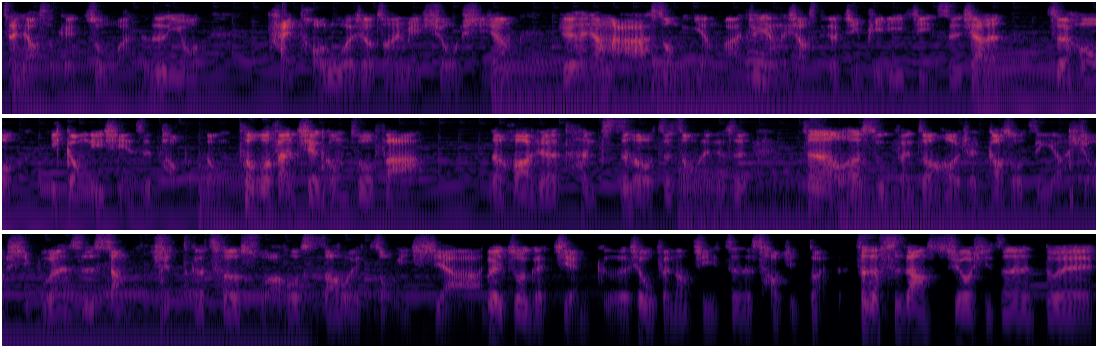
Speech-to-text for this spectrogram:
三小时可以做完，可是因为我。太投入，而且我中间没休息，这样觉得很像马拉松一样吧，就两个小时就精疲力尽，剩下的最后一公里其实是跑不动。透过番茄工作法的话，我觉得很适合我这种人，就是。真的，我二十五分钟后，我就会告诉我自己要休息，不论是上去个厕所啊，或是稍微走一下啊，会做一个间隔，而且五分钟其实真的超级短的。这个适当休息真的对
